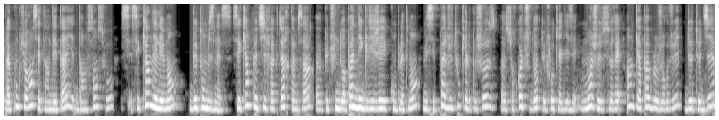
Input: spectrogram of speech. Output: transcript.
la concurrence est un détail dans le sens où c'est qu'un élément de ton business. C'est qu'un petit facteur comme ça euh, que tu ne dois pas négliger complètement, mais c'est pas du tout quelque chose sur quoi tu dois te focaliser. Moi, je serais incapable aujourd'hui de te dire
